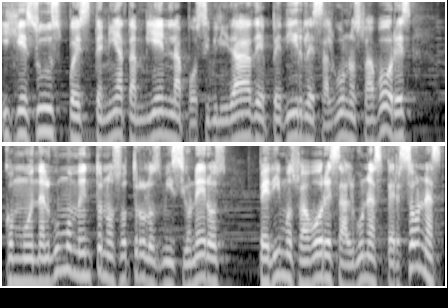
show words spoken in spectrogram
y Jesús pues tenía también la posibilidad de pedirles algunos favores, como en algún momento nosotros los misioneros pedimos favores a algunas personas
